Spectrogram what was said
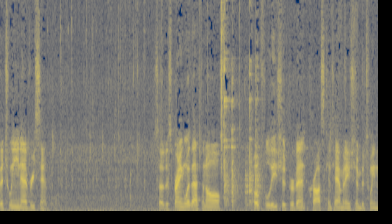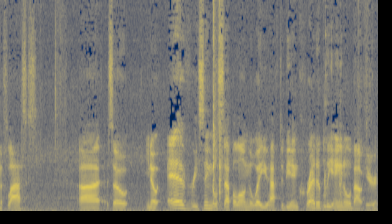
between every sample. So the spraying with ethanol hopefully should prevent cross-contamination between the flasks. Uh, so, you know, every single step along the way you have to be incredibly anal about here.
